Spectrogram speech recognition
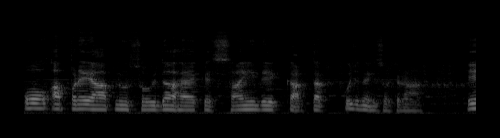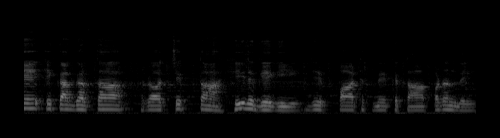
ਉਹ ਆਪਣੇ ਆਪ ਨੂੰ ਸੋਚਦਾ ਹੈ ਕਿ ਸਾਈਂ ਦੇ ਘਰ ਤੱਕ ਕੁਝ ਨਹੀਂ ਸੋਚਣਾ। ਇਹ ਇਕਾਗਰਤਾ ਰੌਚਿਕਤਾ ਹੀ ਲੱਗੇਗੀ ਜੇ ਪਾਠਕ ਨੇ ਕਿਤਾਬ ਪੜ੍ਹਨ ਲਈ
